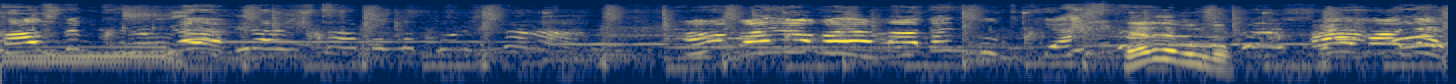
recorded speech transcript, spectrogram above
Kazdım kırıldı. Ya biraz İstanbul'da konuşsana. Ama baya baya maden bulduk ya. Nerede buldun? Aa maden.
